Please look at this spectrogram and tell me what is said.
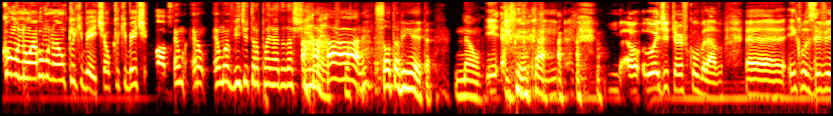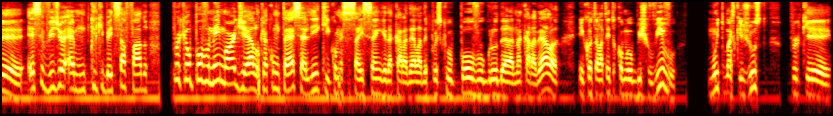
como, não é, como não é um clickbait? É um clickbait óbvio. É, um- é, um- é uma vídeo atrapalhada da China. tipo, Solta a vinheta. Não. E- o, editor ficou bravo. É, inclusive, esse vídeo é um clickbait safado, porque o povo nem morde ela. O que acontece ali, que começa a sair sangue da cara dela depois que o polvo gruda na cara dela, enquanto ela tenta comer o bicho vivo, muito mais que justo, porque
